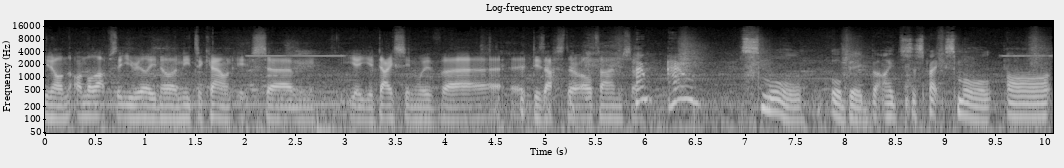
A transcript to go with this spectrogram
you know on, on the laps that you really know need to count, it's um, yeah you're dicing with uh, disaster at all times. So. How how small or big, but I suspect small are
